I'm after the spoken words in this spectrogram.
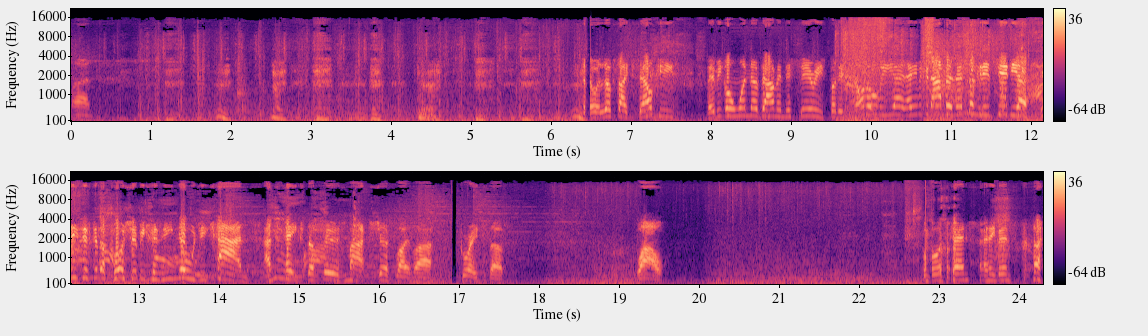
man. So it looks like Selkies maybe go 1 0 down in this series, but it's not over yet. Anything can happen. And look at Insidia. He's just going to push it because he knows he can and takes the first match just like that. Great stuff. Wow. Thoughts, Ken? Anything? I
